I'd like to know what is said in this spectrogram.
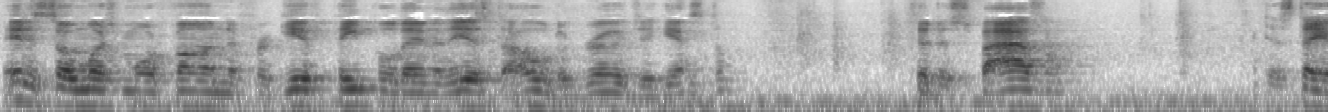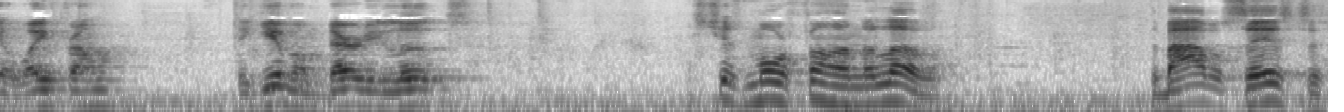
It is so much more fun to forgive people than it is to hold a grudge against them to despise them, to stay away from them, to give them dirty looks. It's just more fun to love them. The Bible says to,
